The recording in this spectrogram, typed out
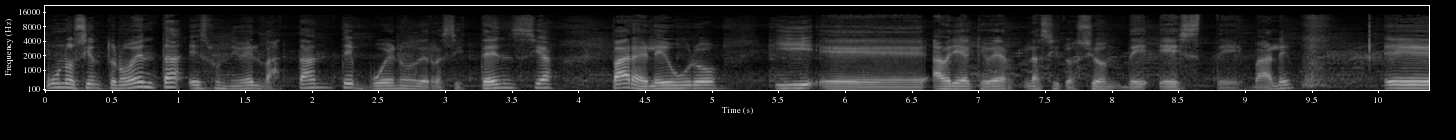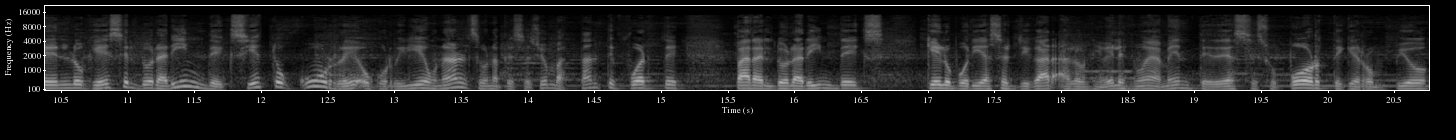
1.190 es un nivel bastante bueno de resistencia para el euro y habría que ver la situación de este, ¿vale? En lo que es el dólar index. Si esto ocurre, ocurriría un alza, una apreciación bastante fuerte para el dólar index que lo podría hacer llegar a los niveles nuevamente de ese soporte que rompió,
